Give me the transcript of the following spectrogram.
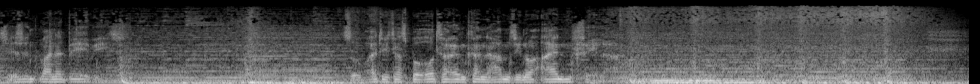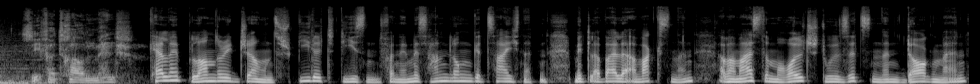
Sie sind meine Babys. Soweit ich das beurteilen kann, haben sie nur einen Fehler. Sie vertrauen Menschen. Caleb Laundry Jones spielt diesen von den Misshandlungen gezeichneten, mittlerweile erwachsenen, aber meist im Rollstuhl sitzenden Dogman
